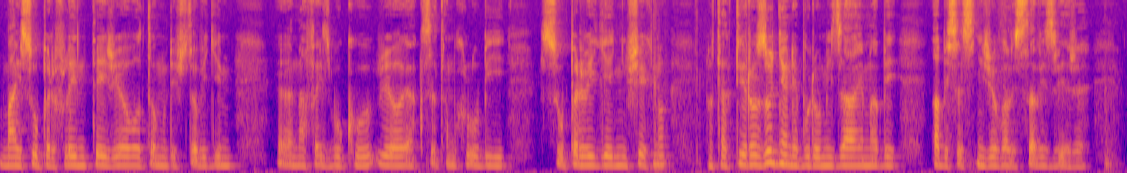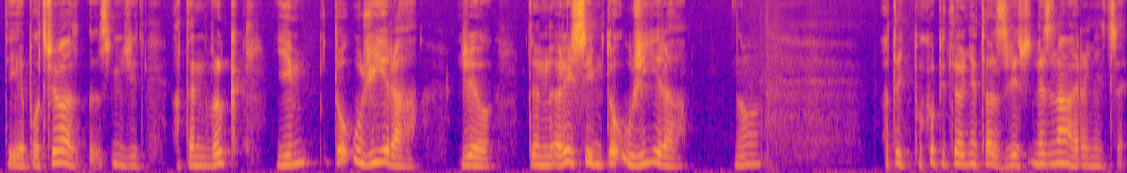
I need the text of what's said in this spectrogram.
mají super flinty, že jo, o tom, když to vidím eh, na Facebooku, že jo, jak se tam chlubí, super vidění, všechno, no tak ty rozhodně nebudou mít zájem, aby, aby se snižovaly stavy zvěře. Ty je potřeba snížit a ten vlk jim to užírá, že jo, ten rys jim to užírá. No. A teď pochopitelně ta zvěř nezná hranice.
